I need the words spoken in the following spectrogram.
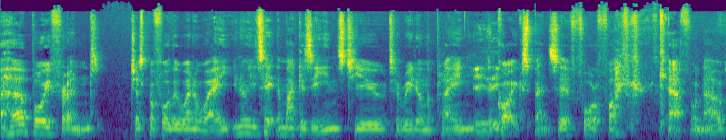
Her boyfriend just before they went away. You know, you take the magazines to you to read on the plane. Easy. They're quite expensive, four or five. Careful now.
